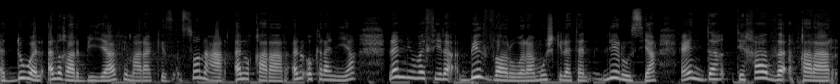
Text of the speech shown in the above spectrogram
الدول الغربية في مراكز صنع القرار الأوكرانية لن يمثل بالضرورة مشكلة لروسيا عند اتخاذ قرار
